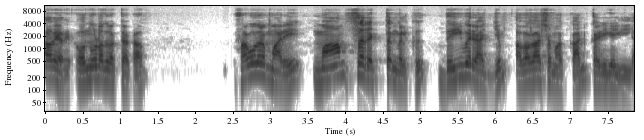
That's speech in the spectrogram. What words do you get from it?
അതെ അതെ. ഒന്നുകൂടെ അത് വ്യക്തമാക്കാം. സഹോദരന്മാരെ മാംസരക്തങ്ങൾക്ക് ദൈവരാജ്യം അവകാശമാക്കാൻ കഴിയുകയില്ല.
